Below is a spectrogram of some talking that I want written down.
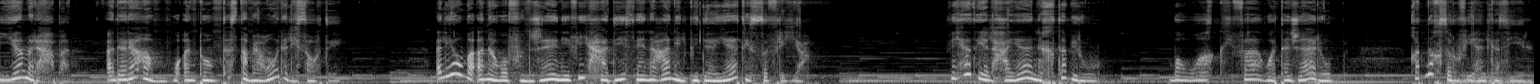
يا مرحبا. أنا نعم وأنتم تستمعون لصوتي. اليوم أنا وفنجاني في حديث عن البدايات الصفرية. في هذه الحياة نختبر مواقف وتجارب قد نخسر فيها الكثير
